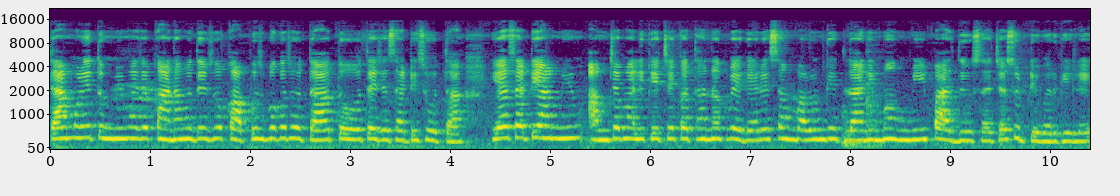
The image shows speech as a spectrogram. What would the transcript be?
त्यामुळे तुम्ही माझ्या कानामध्ये जो कापूस बघत होता तो त्याच्यासाठीच होता. यासाठी आम्ही आमच्या मालिकेचे कथानक वगैरे सांभाळून घेतलं आणि मग मी पाच दिवसाच्या सुट्टीवर गेले.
